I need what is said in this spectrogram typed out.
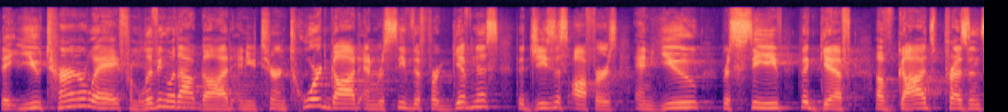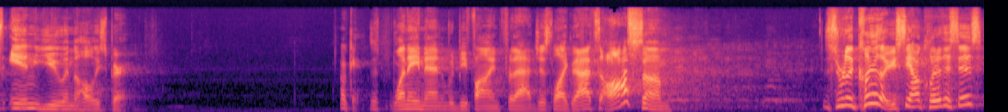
That you turn away from living without God and you turn toward God and receive the forgiveness that Jesus offers, and you receive the gift of God's presence in you in the Holy Spirit. Okay, just one amen would be fine for that, just like that's awesome. It's really clear though. You see how clear this is?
